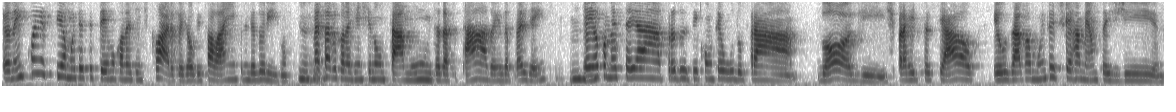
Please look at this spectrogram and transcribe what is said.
eu nem conhecia muito esse termo quando a gente, claro, que eu já ouvi falar em empreendedorismo, uhum. mas sabe quando a gente não está muito adaptado ainda pra gente? Uhum. E aí eu comecei a produzir conteúdo para blogs, para rede social. Eu usava muitas ferramentas de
